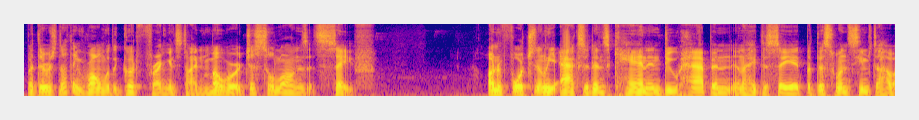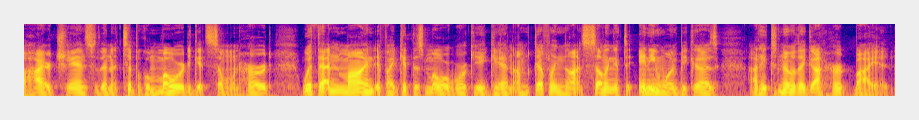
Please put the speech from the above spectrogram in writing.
but there is nothing wrong with a good Frankenstein mower just so long as it's safe. Unfortunately, accidents can and do happen, and I hate to say it, but this one seems to have a higher chance than a typical mower to get someone hurt. With that in mind, if I get this mower working again, I'm definitely not selling it to anyone because I'd hate to know they got hurt by it.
